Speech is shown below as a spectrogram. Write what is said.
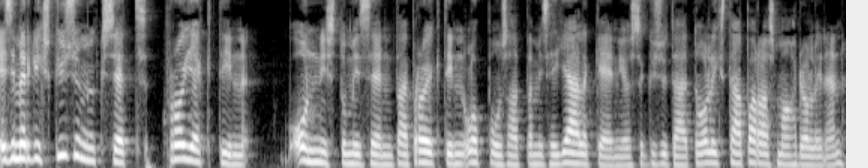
Esimerkiksi kysymykset projektin onnistumisen tai projektin loppuun saattamisen jälkeen, joissa kysytään, että no oliko tämä paras mahdollinen,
